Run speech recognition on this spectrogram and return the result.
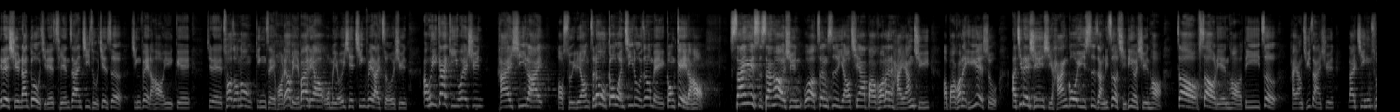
迄个时候咱都有一个前瞻基础建设经费了，哈，因为给这个蔡总统经济化了袂歹了，我们有一些经费来做时，啊，会个机会时开始来，吼，水量，这拢有公文记录，这拢未讲假了，吼。三月十三号的时，我正式邀请包括咱海洋局，啊，包括咱渔业署，啊，这个时是韩国瑜市长的做起定的时，哈，赵少年吼，第一做海洋局长的时，来争取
